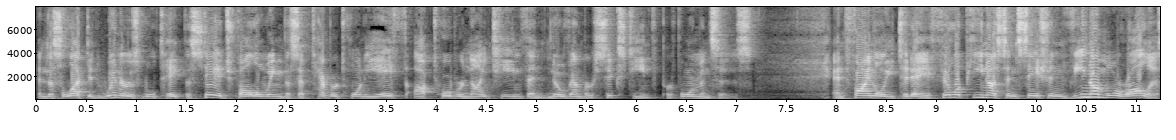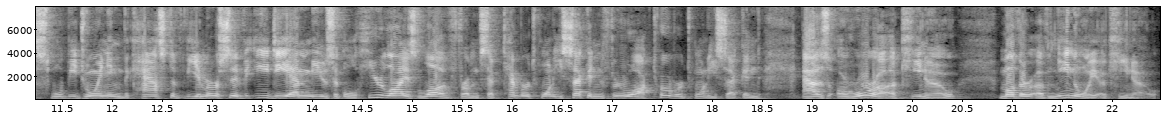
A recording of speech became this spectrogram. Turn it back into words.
and the selected winners will take the stage following the September 28th, October 19th, and November 16th performances. And finally, today, Filipina sensation Vina Morales will be joining the cast of the immersive EDM musical Here Lies Love from September 22nd through October 22nd as Aurora Aquino, mother of Ninoy Aquino.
